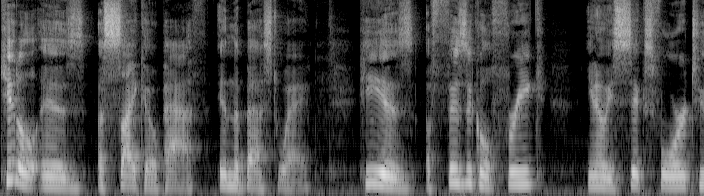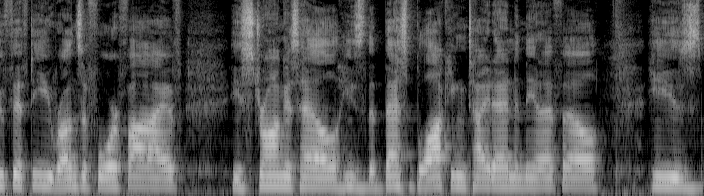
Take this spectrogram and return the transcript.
Kittle is a psychopath in the best way. He is a physical freak. You know, he's 6'4, 250, runs a 4 5. He's strong as hell. He's the best blocking tight end in the NFL. He's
